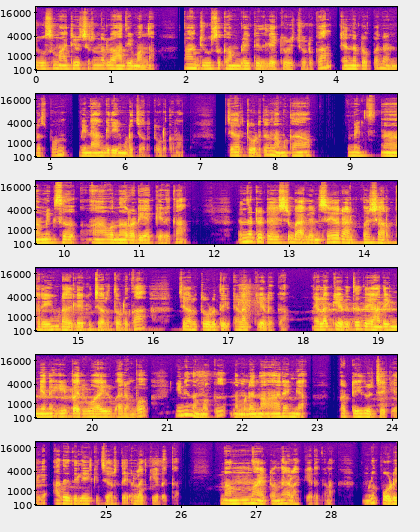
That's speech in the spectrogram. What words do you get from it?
ജ്യൂസ് മാറ്റി വെച്ചിരുന്നല്ലോ ആദ്യം വന്ന. ആ ജ്യൂസ് കംപ്ലീറ്റ് ഇതിലേക്ക് ഒഴിച്ചു കൊടുക്കാം. എന്നിട്ടൊപ്പം രണ്ട് സ്പൂൺ വിനാഗിരിയും കൂടെ ചേർത്ത് കൊടുക്കണം. ചേർത്ത് കൊടുത്ത് നമുക്ക് ആ മിക്സ് മിക്സ് ഒന്ന് റെഡിയാക്കി എടുക്കാം എന്നിട്ട് ടേസ്റ്റ് ബാലൻസ് ചെയ്യുക ഒരല്പം ശർക്കരയും കൂടെ അതിലേക്ക് ചേർത്ത് കൊടുക്കുക. ചേർത്ത് കൊടുത്ത് ഇളക്കിയെടുക്കുക. ഇളക്കിയെടുത്ത് അതിങ്ങനെ ഈ പരുവായി വരുമ്പോൾ ഇനി നമുക്ക് നമ്മുടെ നാരങ്ങ കട്ട് ചെയ്ത് വെച്ചേക്കല്ലേ അത് ഇതിലേക്ക് ചേർത്ത് ഇളക്കിയെടുക്കാം നന്നായിട്ടൊന്ന് ഇളക്കിയെടുക്കണം. നമ്മൾ പൊടി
